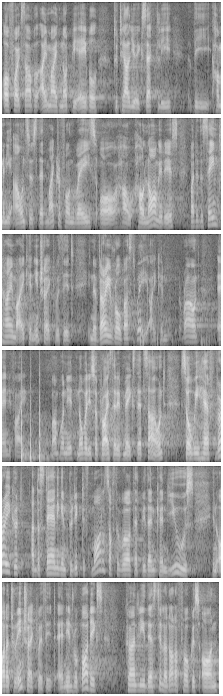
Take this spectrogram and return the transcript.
Or for example, I might not be able to tell you exactly the, how many ounces that microphone weighs or how, how long it is, but at the same time I can interact with it in a very robust way. I can move it around, and if I bump on it, nobody's surprised that it makes that sound. So we have very good understanding and predictive models of the world that we then can use in order to interact with it. And in robotics, currently there's still a lot of focus on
